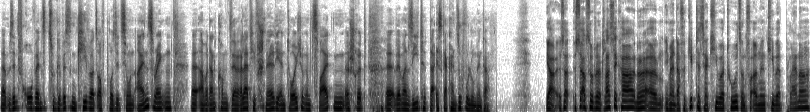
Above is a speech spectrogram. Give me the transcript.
äh, sind froh, wenn sie zu gewissen Keywords auf Position 1 ranken, äh, aber dann kommt sehr relativ schnell die Enttäuschung im zweiten äh, Schritt, äh, wenn man sieht, da ist gar kein Suchvolumen hinter. Ja, ist, ist der absolute Klassiker. Ne? Ähm, ich meine, dafür gibt es ja Keyword-Tools und vor allem den Keyword-Planner.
